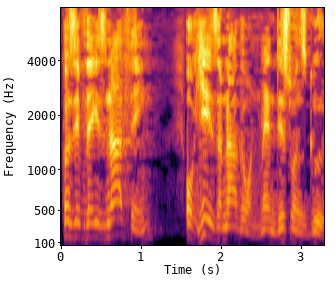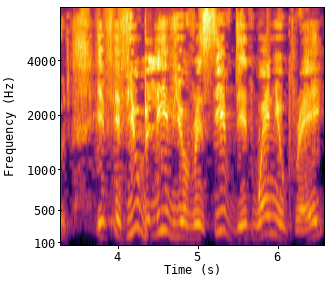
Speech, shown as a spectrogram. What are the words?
Because if there is nothing, oh, here's another one. Man, this one's good. If, if you believe you've received it when you pray,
